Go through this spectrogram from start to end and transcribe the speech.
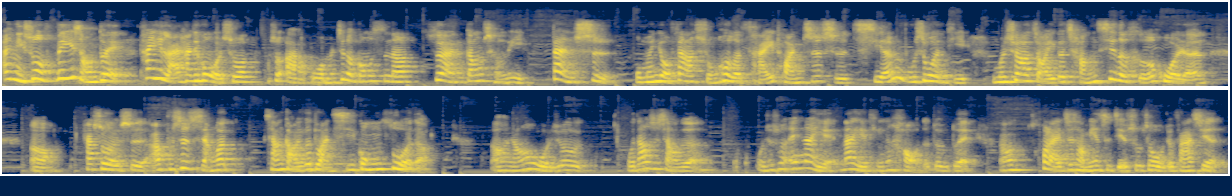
哎，你说的非常对。他一来他就跟我说，他说啊，我们这个公司呢虽然刚成立，但是我们有非常雄厚的财团支持，钱不是问题。我们需要找一个长期的合伙人。哦，他说的是，而不是想要想搞一个短期工作的。啊，然后我就我当时想着，我就说，哎，那也那也挺好的，对不对？然后后来这场面试结束之后，我就发现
